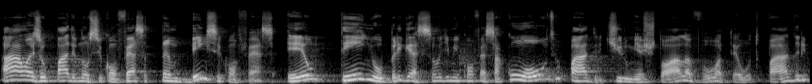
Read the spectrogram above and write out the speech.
Ah, mas o padre não se confessa? Também se confessa. Eu tenho obrigação de me confessar com outro padre. Tiro minha estola, vou até outro padre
